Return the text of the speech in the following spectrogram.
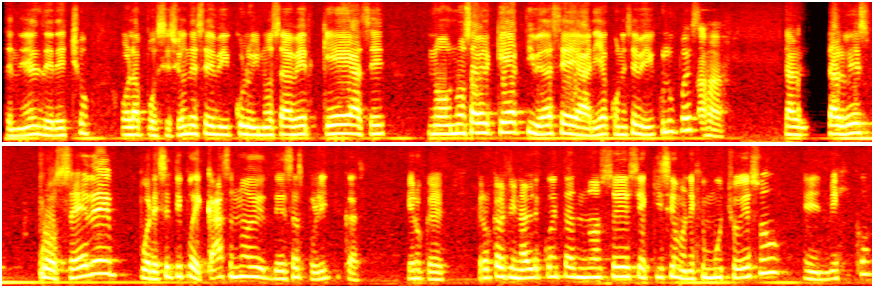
tener el derecho o la posesión de ese vehículo y no saber qué hace, no, no saber qué actividad se haría con ese vehículo, pues Tal, tal vez procede por ese tipo de casos, ¿no? De, esas políticas. Creo que, creo que al final de cuentas, no sé si aquí se maneje mucho eso en México,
